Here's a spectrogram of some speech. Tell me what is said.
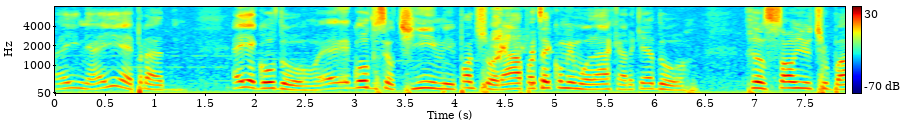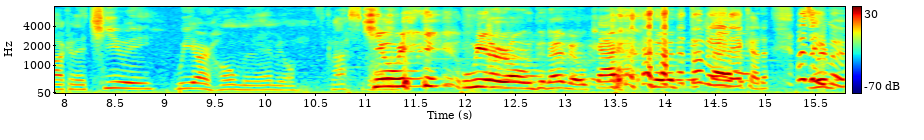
aí, aí é pra. Aí é gol do. É gol do seu time, pode chorar, pode sair comemorar, cara, que é do Han Solo e o Chewbacca, né? Chewie, we are home, né, meu? clássico. Tinha o We, We Are Old, né, meu? Cara. Também, né, cara? Mas aí, meu,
